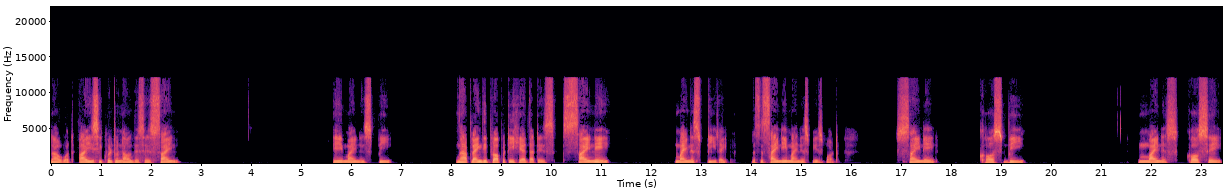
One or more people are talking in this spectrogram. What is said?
Now what i is equal to now, this is sine a minus b. Now applying the property here that is sine a minus b, right? This is sine a minus b is what? Sine a cos b minus cos a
